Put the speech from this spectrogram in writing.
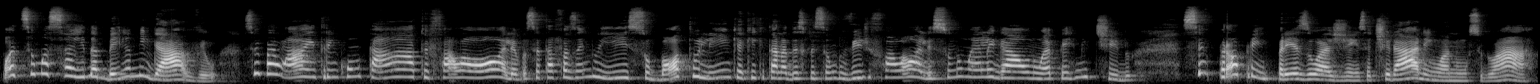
pode ser uma saída bem amigável. Você vai lá, entra em contato e fala: olha, você está fazendo isso, bota o link aqui que está na descrição do vídeo e fala: olha, isso não é legal, não é permitido. Se a própria empresa ou agência tirarem o anúncio do ar,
